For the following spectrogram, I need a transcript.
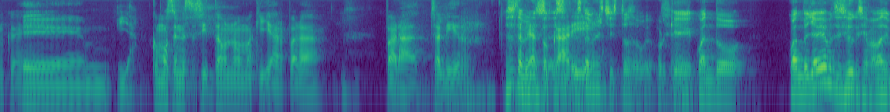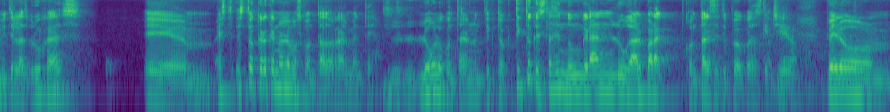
Ok. Eh, y ya. ¿Cómo se necesita uno maquillar para, para salir, Eso salir a es, tocar eso- eso y... también es chistoso, güey. Porque Sí. cuando, cuando ya habíamos decidido que se llamaba Dimitri las Brujas, eh, esto, esto creo que no lo hemos contado realmente. L- Luego lo contaré en un TikTok. TikTok está siendo un gran lugar para contar este tipo de cosas. Qué también. chido. Pero um,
